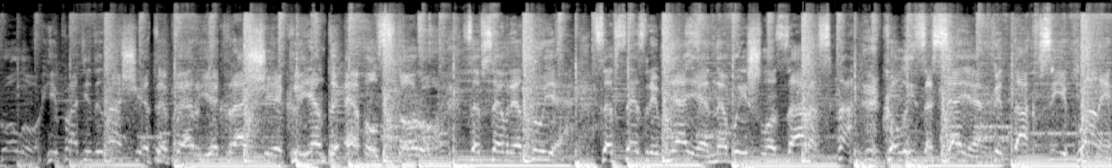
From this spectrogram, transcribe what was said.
Колу і прадіди наші тепер є краще клієнти Apple Store Це все врятує, це все зрівняє, не вийшло зараз, ха, колись засяє. Відтак всі плани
